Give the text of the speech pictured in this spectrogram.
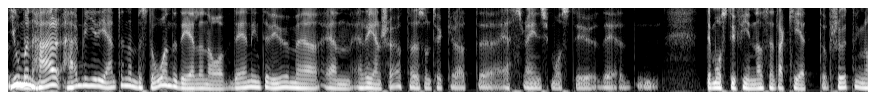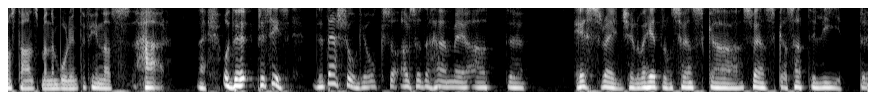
Jo, men här, här blir egentligen den bestående delen av, det är en intervju med en, en renskötare som tycker att eh, S-range måste ju, det, det måste ju finnas en raketuppskjutning någonstans men den borde inte finnas här. Nej. Och det, precis, det där såg jag också. Alltså det här med att eh, S-range, eller vad heter de, svenska, svenska satellit... Eh,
